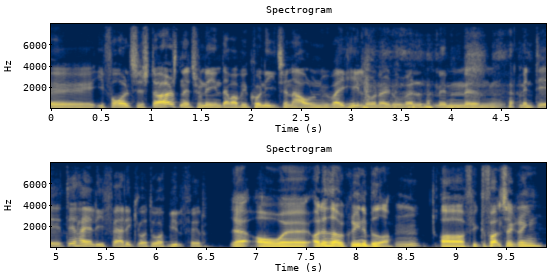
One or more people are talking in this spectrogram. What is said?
Øh, I forhold til størrelsen af turnéen, der var vi kun i til navlen. Vi var ikke helt under endnu, vel? Men, øh, men det, det har jeg lige færdiggjort. Det var vildt fedt. Ja, og, øh, og det hedder jo Grinebidder. Mm. Og fik du folk til at grine?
